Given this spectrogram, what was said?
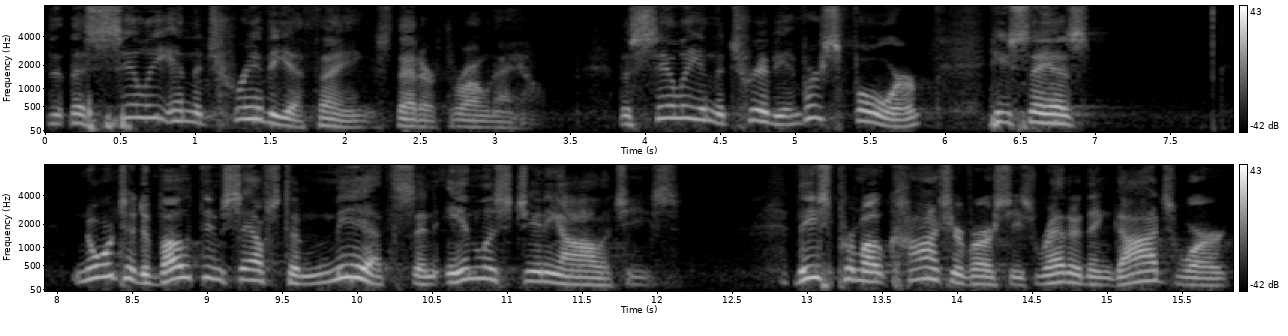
the, the silly and the trivia things that are thrown out. The silly and the trivia. In verse 4, he says, nor to devote themselves to myths and endless genealogies these promote controversies rather than God's work,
